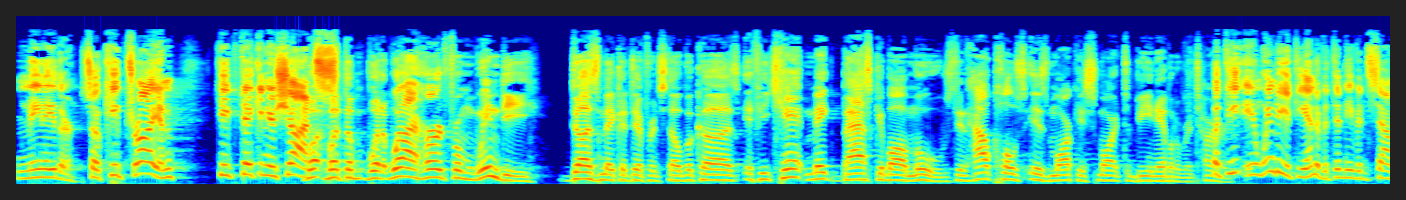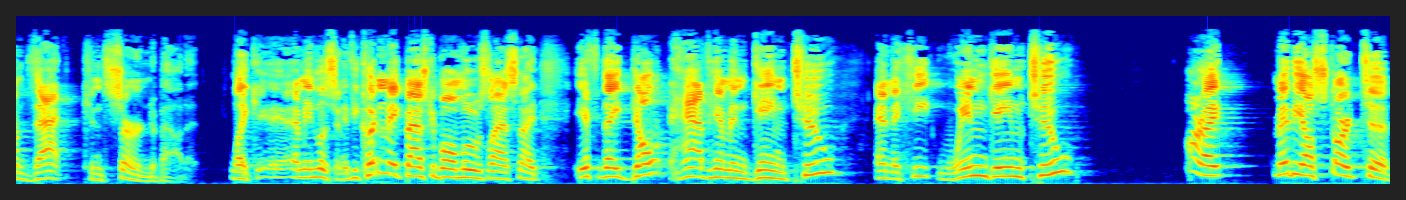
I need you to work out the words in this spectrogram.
Me neither. So keep trying. Keep taking your shots. But, but the what, what I heard from Windy does make a difference though, because if he can't make basketball moves, then how close is Marcus Smart to being able to return? But the, eh, Windy at the end of it didn't even sound that concerned about it. Like, eh, I mean, listen, if he couldn't make basketball moves last night, if they don't have him in game two and the Heat win game two, all right, maybe I'll start to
